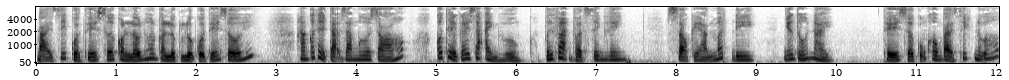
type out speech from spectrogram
Bài xích của thế giới còn lớn hơn cả lực lượng của thế giới. Hắn có thể tạo ra mưa gió, có thể gây ra ảnh hưởng tới vạn vật sinh linh. Sau khi hắn mất đi, những thứ này, thế giới cũng không bài xích nữa.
